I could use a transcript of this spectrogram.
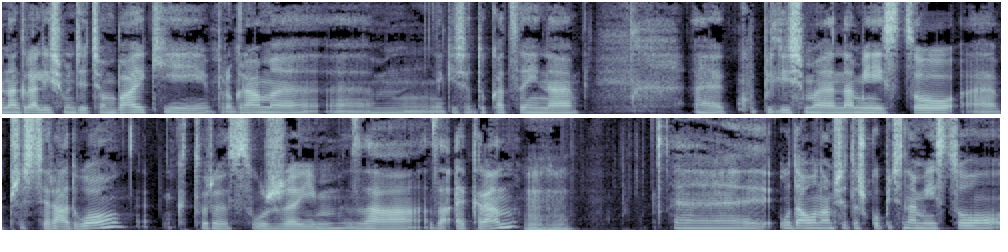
Nagraliśmy dzieciom bajki, programy jakieś edukacyjne. Kupiliśmy na miejscu prześcieradło, które służy im za, za ekran. Mhm. E, udało nam się też kupić na miejscu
